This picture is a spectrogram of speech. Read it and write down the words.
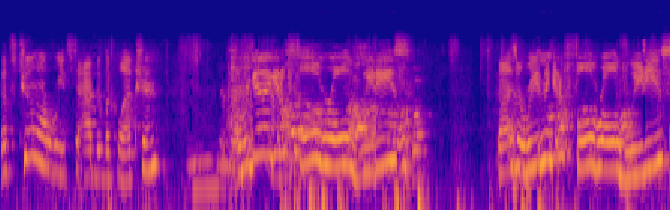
That's two more wheats to add to the collection. Are we gonna get a full roll of Wheaties? Guys, are we gonna get a full roll of Wheaties?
